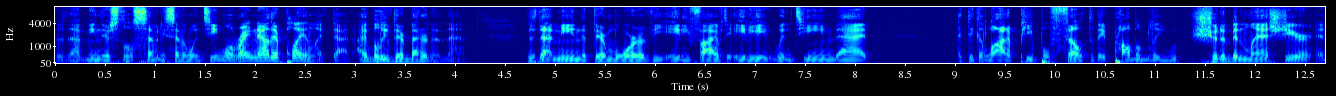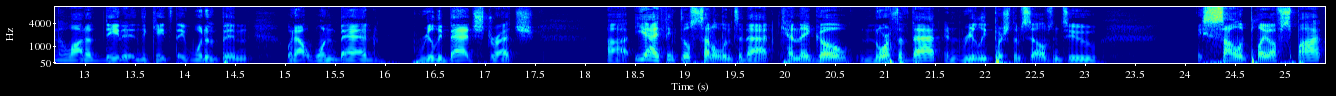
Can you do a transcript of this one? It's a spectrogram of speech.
Does that mean they're still a 77 win team? Well, right now they're playing like that. I believe they're better than that. Does that mean that they're more of the 85 to 88 win team that I think a lot of people felt that they probably should have been last year, and a lot of data indicates they would have been without one bad, really bad stretch? Uh, yeah, I think they'll settle into that. Can they go north of that and really push themselves into a solid playoff spot?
